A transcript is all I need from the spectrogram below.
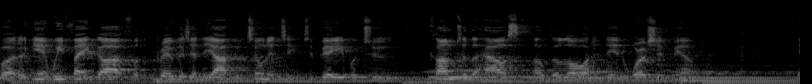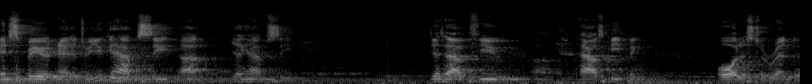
But again, we thank God for the privilege and the opportunity to be able to come to the house of the Lord and then worship Him in spirit and in truth. You can have a seat. Uh, you can have a seat. Just have a few uh, housekeeping orders to render.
